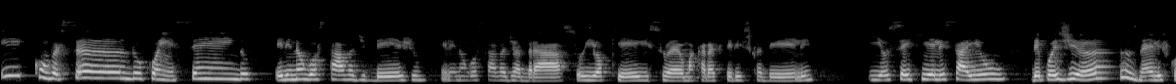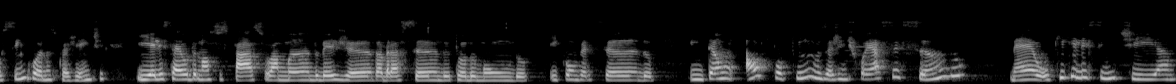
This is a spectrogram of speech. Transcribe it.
ir conversando, conhecendo. Ele não gostava de beijo, ele não gostava de abraço, e ok, isso é uma característica dele. E eu sei que ele saiu depois de anos, né? Ele ficou cinco anos com a gente e ele saiu do nosso espaço amando, beijando, abraçando todo mundo e conversando. Então, aos pouquinhos, a gente foi acessando né, o que, que ele sentia,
